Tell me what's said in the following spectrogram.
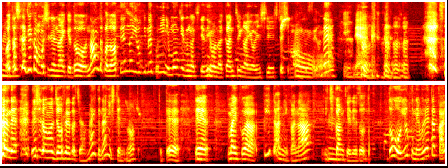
うん私だけかもしれないけどなんだかラテンの陽気な国にモンキーズが来てるような勘違いを一瞬してしまうんですよね。いいね。それで後ろの女性たちは「マイク何してんの?」って言っててでマイクは「ピーターにかな？位置関係で言うと、どうよく眠れたかい?」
